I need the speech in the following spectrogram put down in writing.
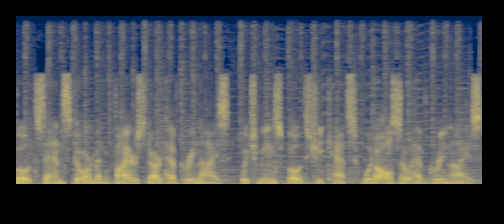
both Sandstorm and Firestar have green eyes, which means both she cats would also have green eyes.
